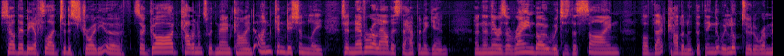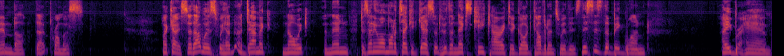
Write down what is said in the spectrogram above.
shall there be a flood to destroy the earth. So God covenants with mankind unconditionally to never allow this to happen again. And then there is a rainbow, which is the sign of that covenant, the thing that we look to to remember that promise. Okay, so that was, we had Adamic, Noahic, and then, does anyone want to take a guess at who the next key character God covenants with is? This is the big one Abraham.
